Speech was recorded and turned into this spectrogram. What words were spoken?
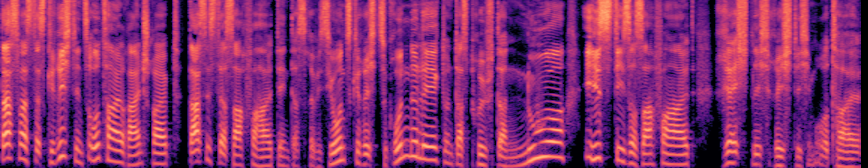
das, was das Gericht ins Urteil reinschreibt, das ist der Sachverhalt, den das Revisionsgericht zugrunde legt und das prüft dann nur, ist dieser Sachverhalt rechtlich richtig im Urteil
